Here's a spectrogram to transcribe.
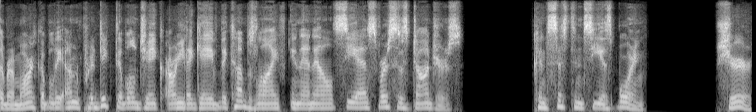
the remarkably unpredictable Jake Arrieta gave the Cubs life in NLCS vs Dodgers. Consistency is boring. Sure,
